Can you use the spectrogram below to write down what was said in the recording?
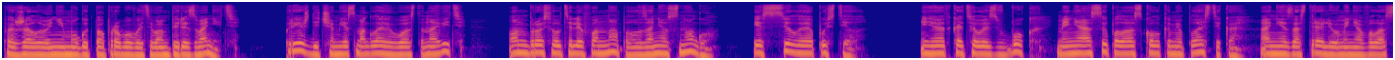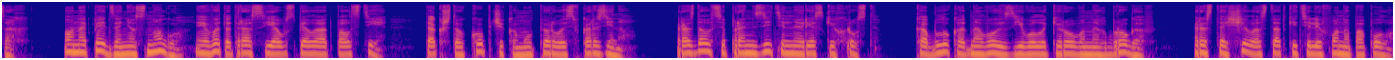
Пожалуй, они могут попробовать вам перезвонить. Прежде чем я смогла его остановить, он бросил телефон на пол, занёс ногу и с силой опустил. Я откатилась в бок, меня осыпало осколками пластика, они застряли у меня в волосах. Он опять занёс ногу, и в этот раз я успела отползти, так что копчиком уперлась в корзину. Раздался пронзительный резкий хруст. Каблук одного из его лакированных брогов растащил остатки телефона по полу.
